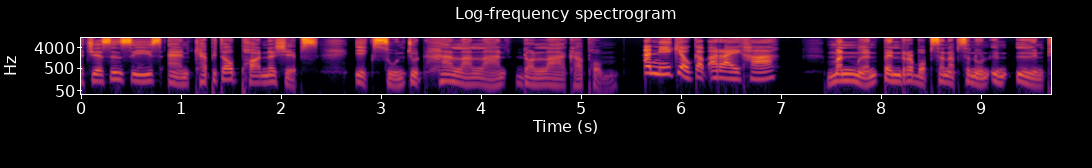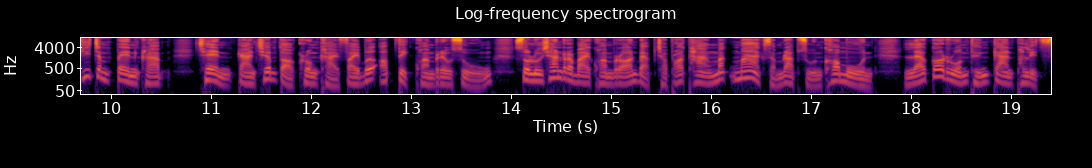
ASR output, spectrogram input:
adjacencies and capital partnerships อีก 0.5 ล้านล้านดอลลาร์ครับผม อันนี้เกี่ยวกับอะไรคะ มันเหมือนเป็นระบบสนับสนุนอื่น ๆ ที่จำเป็นครับ เช่น การเชื่อมต่อโครงข่ายไฟเบอร์ออปติกความเร็วสูง โซลูชันระบายความร้อนแบบเฉพาะทางมาก ๆสำหรับศูนย์ข้อมูล แล้วก็รวมถึงการผลิตเซ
